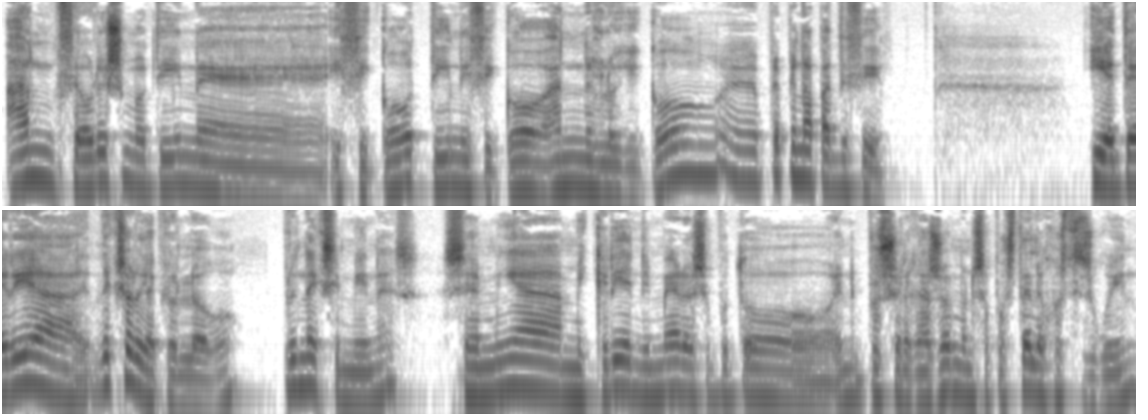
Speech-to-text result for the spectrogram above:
αν θεωρήσουμε ότι είναι ηθικό, τι είναι ηθικό, αν είναι λογικό, ε, πρέπει να απαντηθεί. Η εταιρεία, δεν ξέρω για ποιο λόγο, πριν έξι μήνες σε μια μικρή ενημέρωση που το προς εργαζόμενους από στέλεχος της WIND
